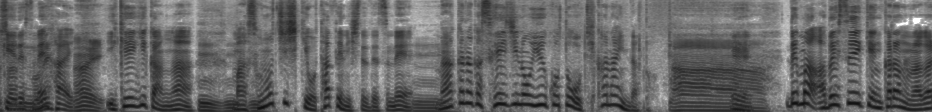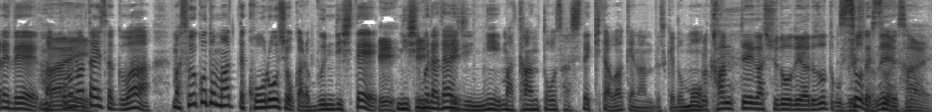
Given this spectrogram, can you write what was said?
系ですね、ねはい、はい、医系技官が、うんうんうん、まあ、その知識を盾にしてですね、うん、なかなか政治の言うことを聞かないんだと。あえー、で、まあ、安倍政権からの流れで、まあ、コロナ対策は、まあ、そういうこともあって厚労省から分離して、西村大臣に、まあ、担当させてきたわけなんですけども。官邸が主導でやるぞってことですよね。そうです。はい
